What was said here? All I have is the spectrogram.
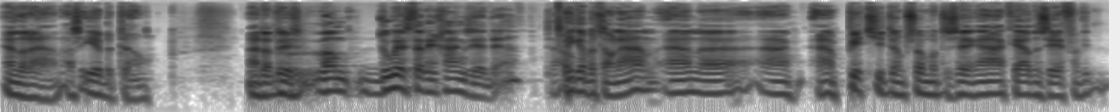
en eraan als eerbetoon. Nou, dat is... Want doe eens daar in gang zetten, hè? Ik heb het toen aan, aan, uh, aan, aan pitchen, om zo maar te zeggen, aangehaald en zeggen van,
